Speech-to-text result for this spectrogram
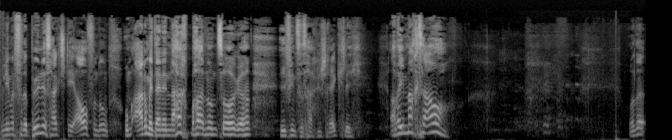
Wenn jemand von der Bühne sagt, steh auf und um, umarme deinen Nachbarn und so, gell? ich finde so Sachen schrecklich. Aber ich mache es auch. Oder?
